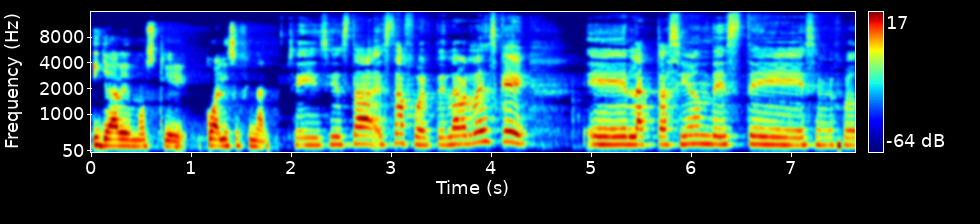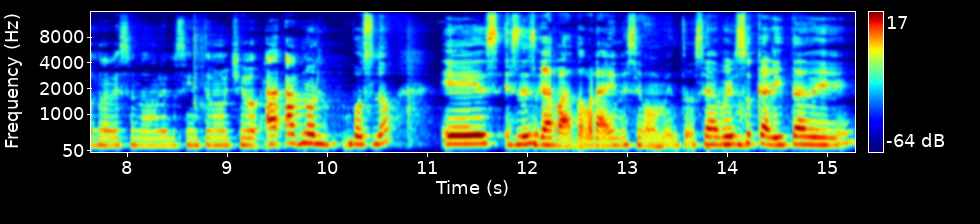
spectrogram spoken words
y ya vemos que cuál es su final. Sí, sí, está, está fuerte. La verdad es que eh, la actuación de este, se me fue otra vez su nombre, lo siento mucho, Arnold Boslo, es, es desgarradora en ese momento. O sea, ver su carita de...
